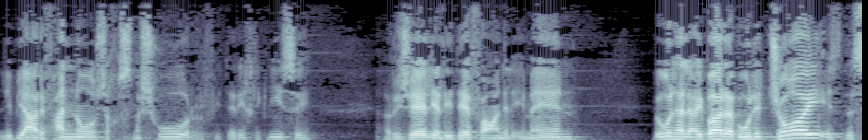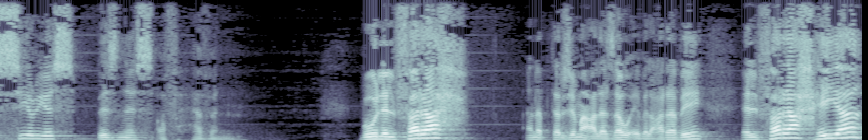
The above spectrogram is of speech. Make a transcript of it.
اللي بيعرف عنه شخص مشهور في تاريخ الكنيسة. الرجال يلي دافعوا عن الإيمان بيقول هالعبارة بيقول joy is the serious business of heaven. بيقول الفرح أنا بترجمها على ذوقي بالعربي الفرح هي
